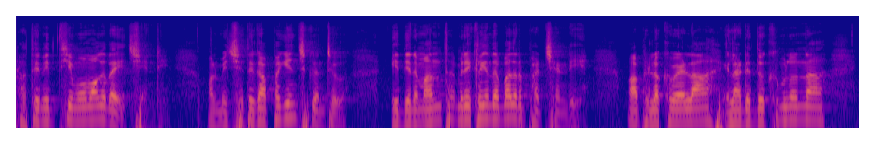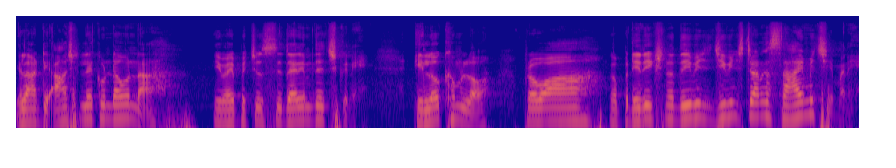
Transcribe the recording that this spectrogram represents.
ప్రతినిత్యము మాకు దయచేయండి. మనం మీ చేతిగా అప్పగించుకుంటూ ఈ దినమంతా మీరు కింద భద్రపరచండి. మా పిల్లలు ఒకవేళ ఇలాంటి దుఃఖములు ఉన్నా ఇలాంటి ఆశ లేకుండా ఉన్నా ఈ వైపు చూసి ధైర్యం తెచ్చుకుని ఈ లోకంలో ప్రభా గొప్ప నిరీక్షణ దీవి జీవించడానికి సహాయం చేయమని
